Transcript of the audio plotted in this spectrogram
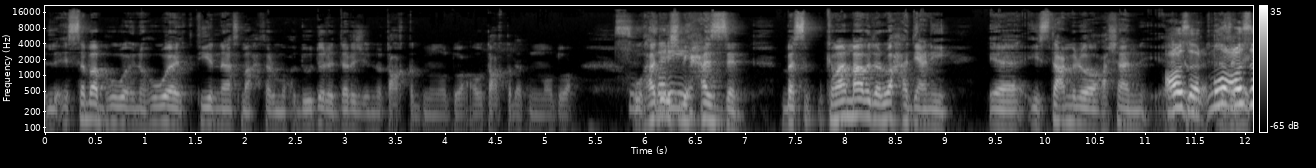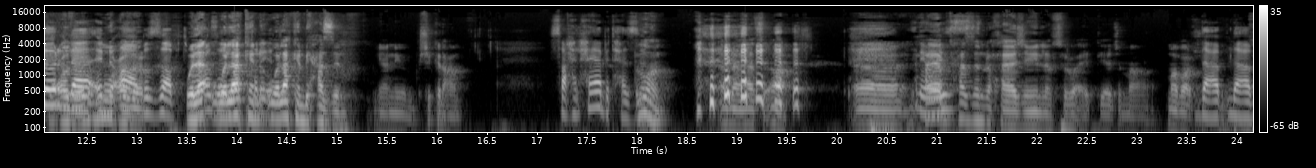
السبب هو إنه هو كتير ناس ما احترموا حدوده لدرجة إنه تعقد من الموضوع أو تعقدت من الموضوع. وهذا الشيء. بيحزن. بس كمان ما بقدر الواحد يعني ي- يستعمله عشان عذر. مو عذر لأنه آه. بالضبط. ولا ولكن. ولكن بيحزن يعني بشكل عام. صح الحياة بتحزن. المهم. أنا آه، الحياة Anyways. بتحزن والحياة جميلة بنفس الوقت يا جماعة. ما بعرف. نعم نعم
